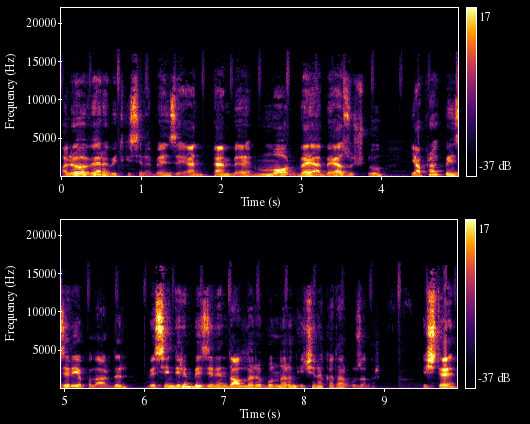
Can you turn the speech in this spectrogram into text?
aloe vera bitkisine benzeyen pembe, mor veya beyaz uçlu yaprak benzeri yapılardır ve sindirim bezinin dalları bunların içine kadar uzanır. İşte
